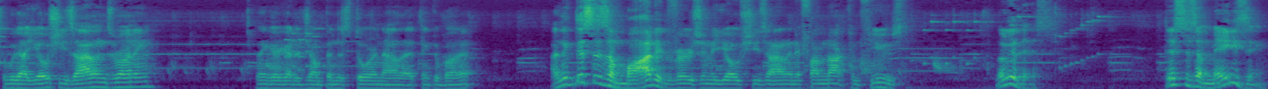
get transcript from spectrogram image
so we got Yoshi's Islands running. I think I gotta jump in this door now that I think about it. I think this is a modded version of Yoshi's Island if I'm not confused. Look at this. This is amazing.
